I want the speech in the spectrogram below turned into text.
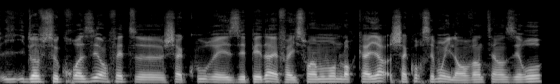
ils doivent se croiser en fait, Chakour et Zepeda. Enfin, ils sont à un moment de leur carrière. Chakour, c'est bon, il est en 21-0.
